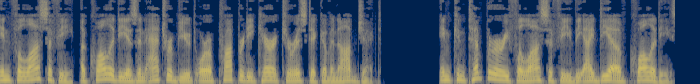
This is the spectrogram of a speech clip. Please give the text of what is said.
In philosophy, a quality is an attribute or a property characteristic of an object. In contemporary philosophy the idea of qualities,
